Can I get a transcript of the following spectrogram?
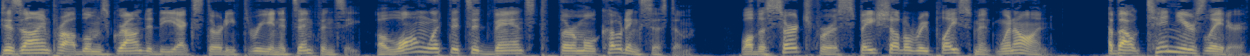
Design problems grounded the X 33 in its infancy, along with its advanced thermal coating system, while the search for a space shuttle replacement went on. About 10 years later,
